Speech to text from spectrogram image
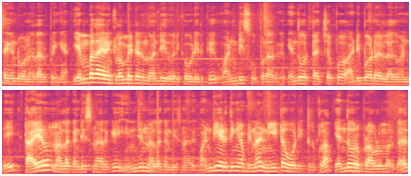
செகண்ட் ஓனராக இருப்பீங்க. எண்பதாயிரம் கிலோமீட்டர் இந்த வண்டி இது வரைக்கும் ஓடி இருக்கு. வண்டி சூப்பராக இருக்கு. எந்த ஒரு டச்சப்போ அடிபாடோ இல்லாத வண்டி. டயரும் நல்ல கண்டிஷனாக இருக்கு. இன்ஜின் நல்ல கண்டிஷனாக இருக்கு. வண்டி எடுத்தீங்க அப்படின்னா நீட்டாக ஓடிட்டு இருக்கலாம் எந்த ஒரு ப்ராப்ளமும் இருக்காது.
